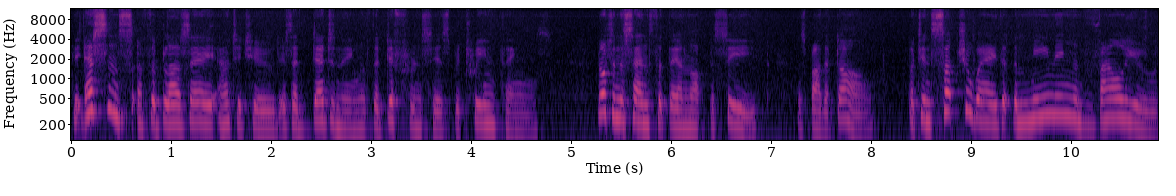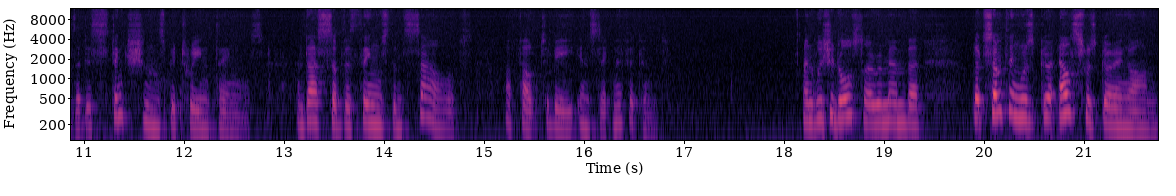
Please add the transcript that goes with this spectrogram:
The essence of the blasé attitude is a deadening of the differences between things, not in the sense that they are not perceived as by the dull, but in such a way that the meaning and value of the distinctions between things and thus of the things themselves, are felt to be insignificant. And we should also remember that something was else was going on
